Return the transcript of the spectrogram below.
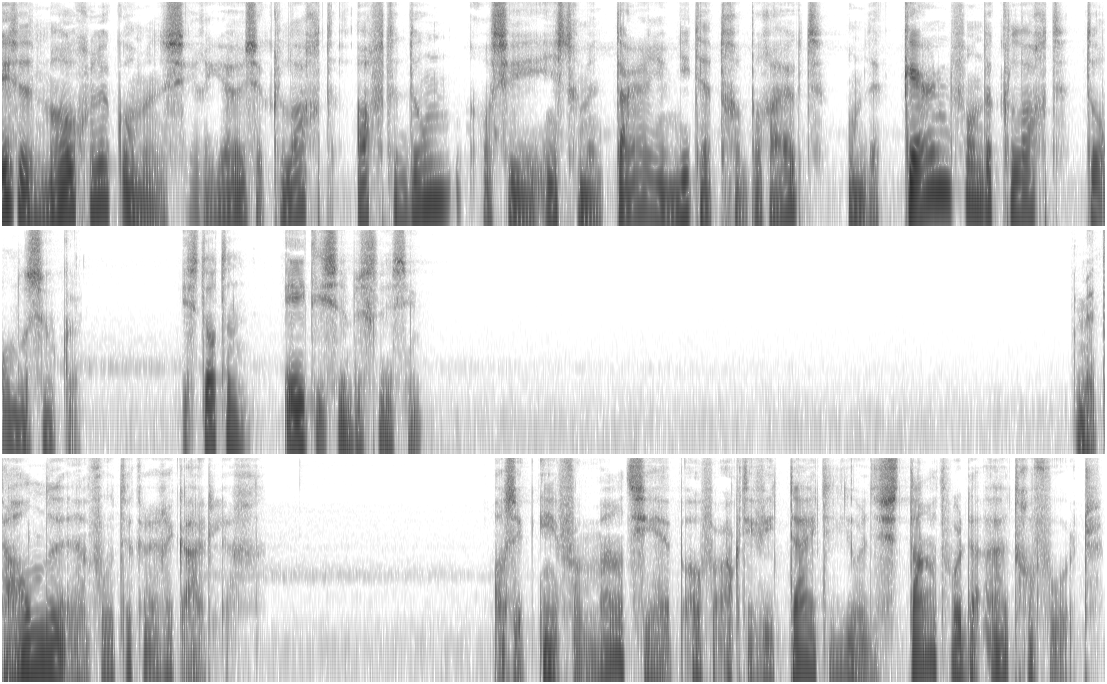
Is het mogelijk om een serieuze klacht af te doen als je je instrumentarium niet hebt gebruikt om de kern van de klacht te onderzoeken? Is dat een ethische beslissing? Met handen en voeten kreeg ik uitleg. Als ik informatie heb over activiteiten die door de staat worden uitgevoerd,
